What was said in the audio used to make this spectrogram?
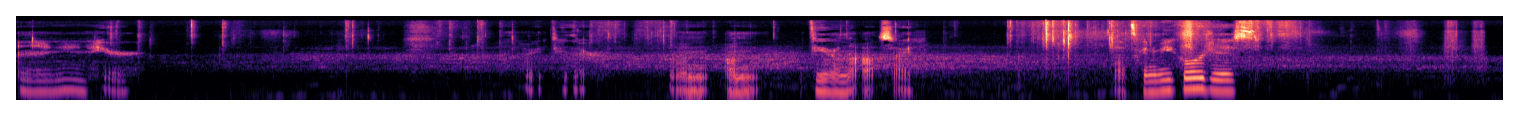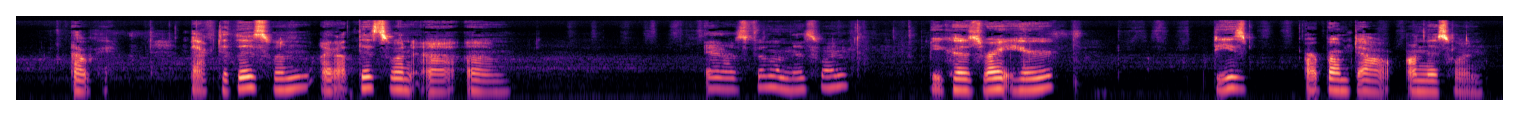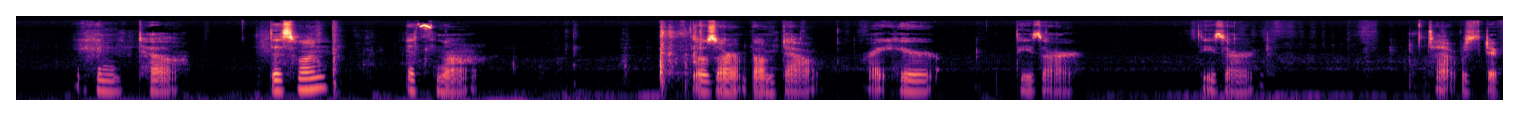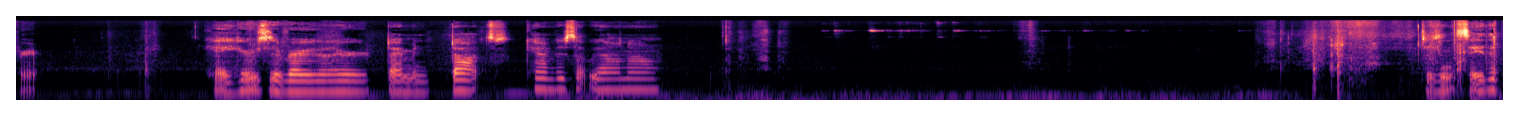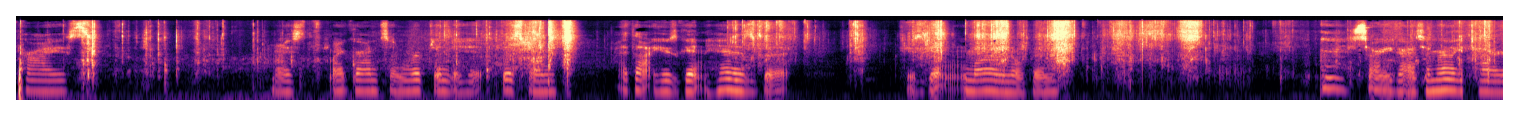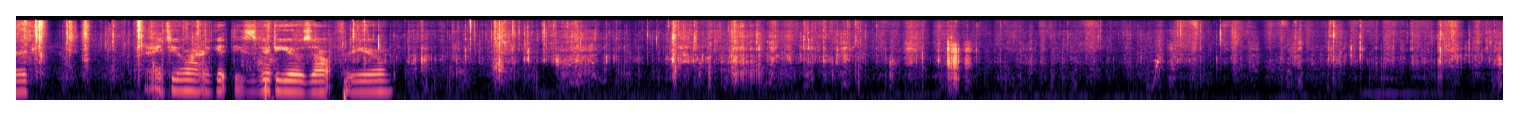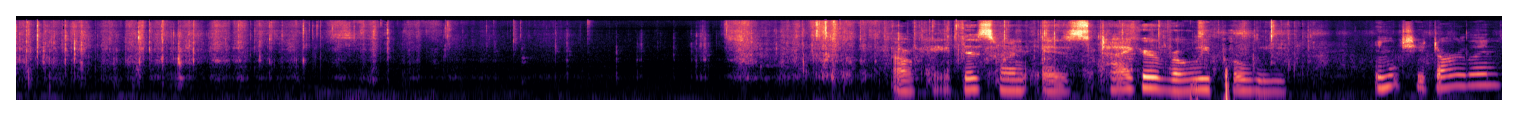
And then in here. There. And on view on the outside. That's gonna be gorgeous. Okay. Back to this one. I got this one at um and I was filming this one because right here these are bumped out on this one. You can tell. This one, it's not. Those aren't bumped out. Right here, these are. These aren't. So that was different. Okay, here's the regular Diamond Dotz canvas that we all know. Doesn't say the price. My my grandson ripped into hit this one. I thought he was getting his, but he's getting mine open. Sorry guys, I'm really tired. I do want to get these videos out for you. Okay, this one is Tiger Roly Poly. Isn't she darling?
